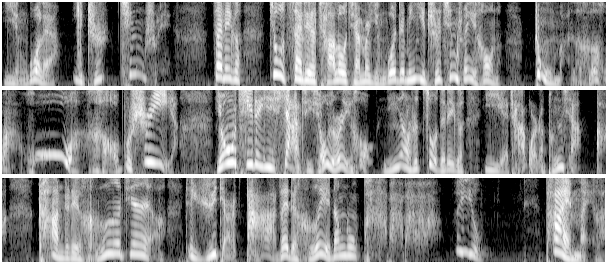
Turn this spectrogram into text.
引过来啊一池清水，在那个。就在这个茶楼前面引过这么一池清水以后呢，种满了荷花，呼啊，好不诗意呀！尤其这一下起小雨以后，您要是坐在这个野茶馆的棚下啊，看着这河间啊，这雨点打在这荷叶当中，啪啪啪，哎呦，太美了！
